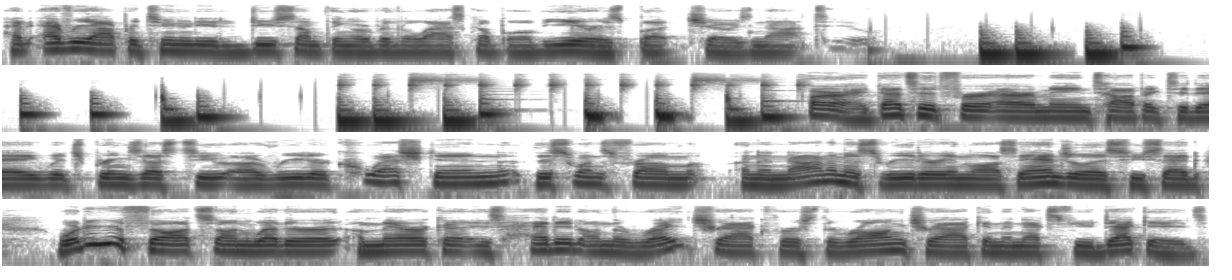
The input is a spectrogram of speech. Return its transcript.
had every opportunity to do something over the last couple of years but chose not to. All right, that's it for our main topic today, which brings us to a reader question. This one's from an anonymous reader in Los Angeles who said, What are your thoughts on whether America is headed on the right track versus the wrong track in the next few decades?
